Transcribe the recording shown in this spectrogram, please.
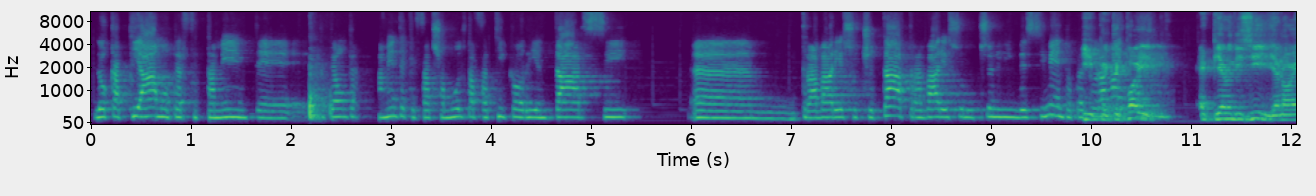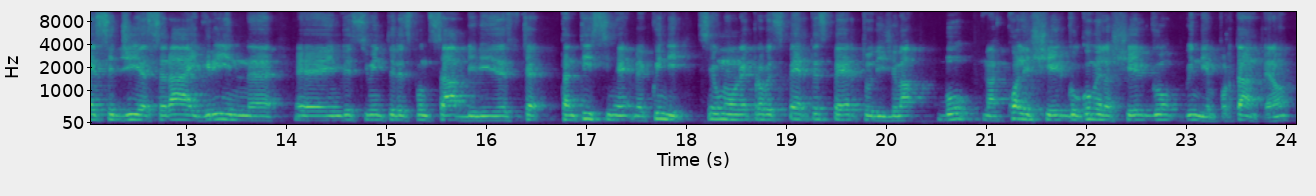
lo capiamo perfettamente, capiamo perfettamente che faccia molta fatica a orientarsi ehm, tra varie società, tra varie soluzioni di investimento. Perché, sì, perché poi è pieno di sigla, no? SG, SRI, Green, eh, investimenti responsabili, eh, cioè tantissime. quindi se uno non è proprio esperto, esperto, dice ma boh, ma quale scelgo, come la scelgo? Quindi è importante, no?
